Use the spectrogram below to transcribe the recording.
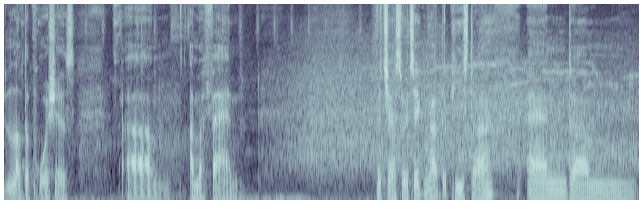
love the Porsches. Um, I'm a fan. But yeah, so we're taking out the Pista, and um,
